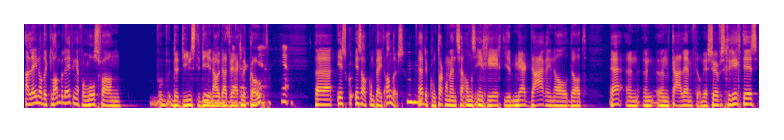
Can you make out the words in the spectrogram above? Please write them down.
alleen al de klantbeleving, even los van de diensten die je nou daadwerkelijk koopt, Ja. Ja. eh, is, is al compleet anders. Mhm. Hè, de contactmomenten zijn anders ingericht. Je merkt daarin al dat hè, een, een, een KLM veel meer servicegericht is.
